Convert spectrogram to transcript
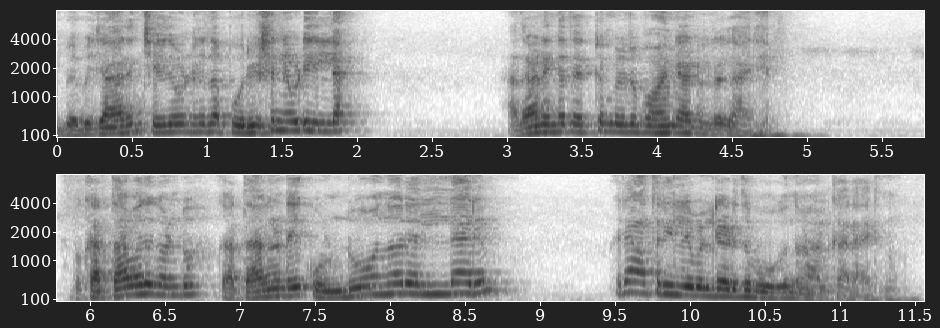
വ്യഭിചാരം ചെയ്തുകൊണ്ടിരുന്ന പുരുഷൻ ഇവിടെ ഇല്ല. അതാണ് ഇതിന്റെ ഏറ്റവും വലിയൊരു പോയിന്റ് ആയിട്ടുള്ളൊരു കാര്യം. അപ്പോൾ കർത്താവ് അത് കണ്ടു. കർത്താവ് കണ്ട് ഈ കൊണ്ടുപോകുന്നവരെല്ലാവരും രാത്രിയിൽ ഇവളുടെ അടുത്ത് പോകുന്ന ആൾക്കാരായിരുന്നു.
